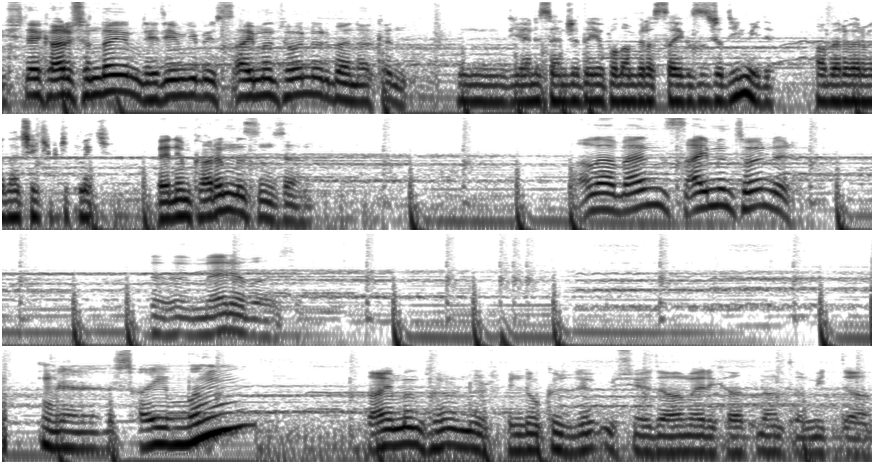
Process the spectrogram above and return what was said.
İşte karşındayım. Dediğim gibi Simon Turner ben Akın. Hmm, Yani sence de yapılan biraz saygısızca değil miydi? Haber vermeden çekip gitmek. Benim karım mısın sen? Valla ben Simon Turner. Merhaba. Ee, Simon Simon Turner, 1977 Amerika Atlanta Midtown.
